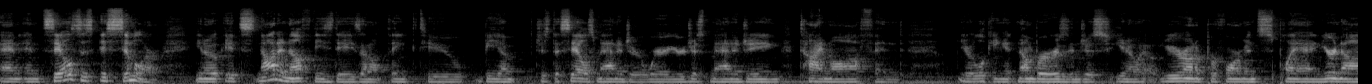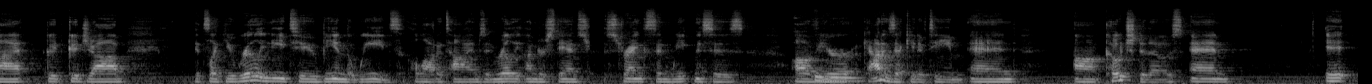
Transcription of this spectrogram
And, and sales is, is similar. You know, it's not enough these days, I don't think, to be a, just a sales manager where you're just managing time off and you're looking at numbers and just you know you're on a performance plan you're not good good job it's like you really need to be in the weeds a lot of times and really understand strengths and weaknesses of mm-hmm. your account executive team and uh, coach to those and it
